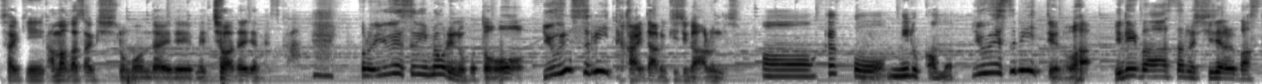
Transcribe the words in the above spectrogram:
最近尼崎市の問題でめっちゃ話題じゃないですか。この USB メモリーのことを USB って書いてある記事があるんですよ。あー結構見るかも。USB っていうのはユニバーサルシリアルバス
